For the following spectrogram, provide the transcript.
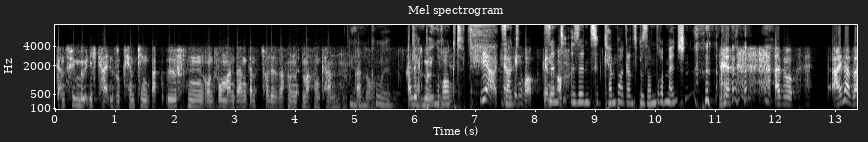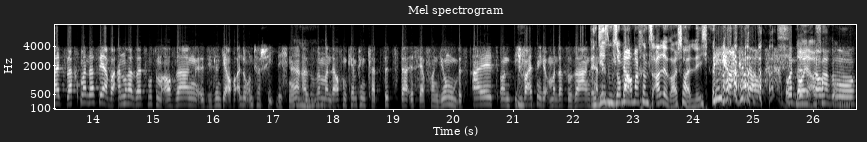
ganz viele Möglichkeiten, so Campingbacköfen und wo man dann ganz tolle Sachen mitmachen kann. Ja, also cool. alles Camping Mögliche. rockt. Ja, Sag, Camping rockt, genau. Sind, sind Camper ganz besondere Menschen? Also einerseits sagt man das ja, aber andererseits muss man auch sagen, die sind ja auch alle unterschiedlich. Mhm. Ne? Also wenn man da auf dem Campingplatz sitzt, da ist ja von jung bis alt und ich weiß nicht, ob man das so sagen kann. In diesem Sommer machen es alle wahrscheinlich. Ja, genau. Und Neue es ist auch Erfahrungen.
